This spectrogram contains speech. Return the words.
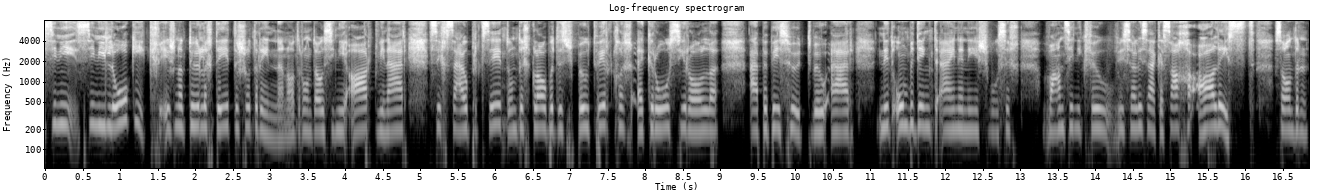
seine, seine Logik ist natürlich dort schon drinnen, oder? Und auch seine Art, wie er sich selber sieht. Und ich glaube, das spielt wirklich eine grosse Rolle, eben bis heute, weil er nicht unbedingt einer ist, der sich wahnsinnig viel, wie soll ich sagen, Sachen anlässt, sondern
